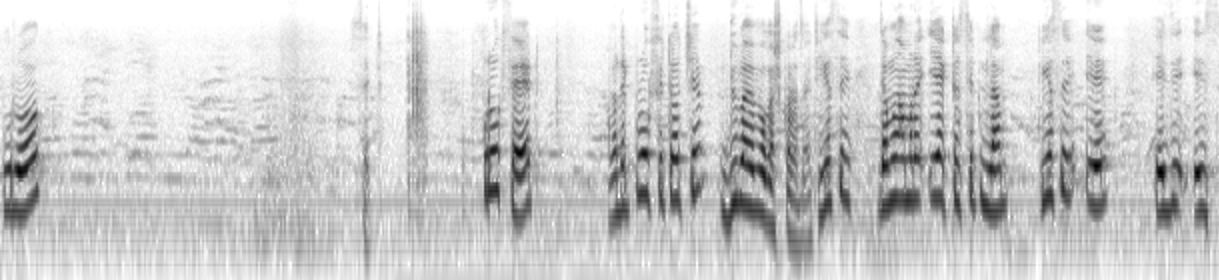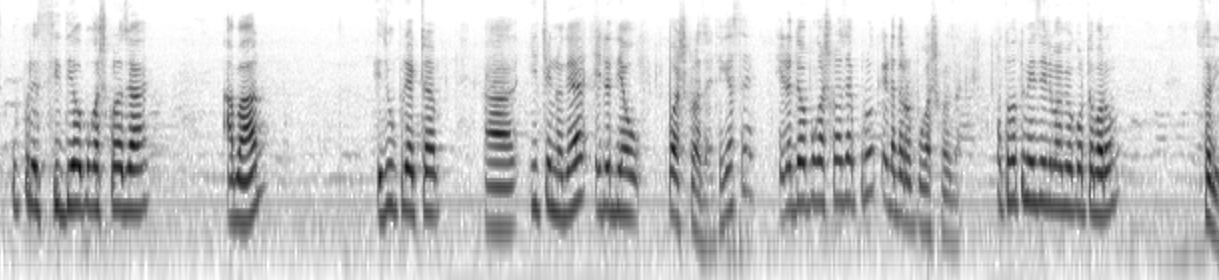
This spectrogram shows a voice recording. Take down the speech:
পূরক সেট। পূরক সেট আমাদের পূরক সেটটা হচ্ছে দুইভাবে প্রকাশ করা যায়, ঠিক আছে? যেমন আমরা এ একটা সেট নিলাম, ঠিক আছে? এ এই যে এই উপরে সি দিয়েও প্রকাশ করা যায়। আবার এই যে উপরে একটা ই চিহ্ন দেয়া, এটা দিয়েও প্রকাশ করা যায়, ঠিক আছে? এটা দিয়েও প্রকাশ করা যায় পূরক এটা দিয়েও প্রকাশ করা যায়। অথবা তুমি এই যে এইভাবে করতে পারো সরি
